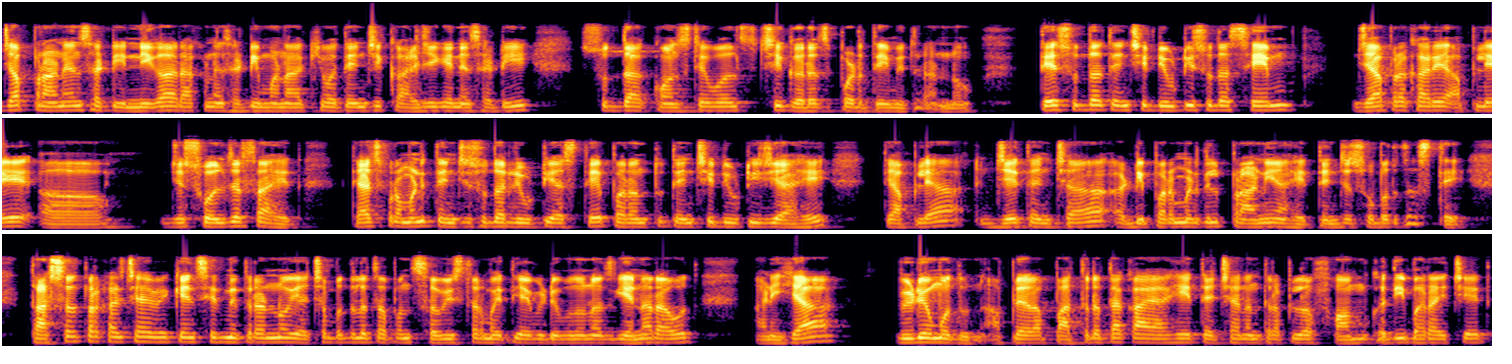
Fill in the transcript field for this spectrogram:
ज्या प्राण्यांसाठी निगा राखण्यासाठी म्हणा किंवा त्यांची काळजी घेण्यासाठी सुद्धा कॉन्स्टेबल्सची गरज पडते मित्रांनो. ते सुद्धा त्यांची ड्युटी सुद्धा सेम ज्या प्रकारे आपले अं, जे सोल्जर्स आहेत त्याचप्रमाणे त्यांची सुद्धा ड्युटी असते परंतु त्यांची ड्युटी जी आहे ते आपल्या जे त्यांच्या डिपार्टमेंटमधील प्राणी आहेत त्यांच्यासोबतच असते. तर अशाच प्रकारच्या वेकेन्सी आहेत मित्रांनो याच्याबद्दलच आपण सविस्तर माहिती या व्हिडिओमधून आज घेणार आहोत. आणि ह्या व्हिडिओमधून आपल्याला पात्रता काय आहे त्याच्यानंतर आपल्याला फॉर्म कधी भरायचे आहेत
